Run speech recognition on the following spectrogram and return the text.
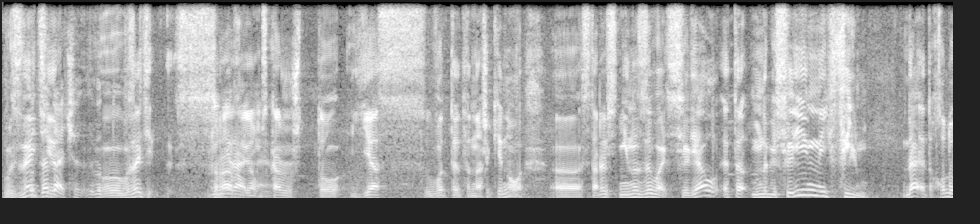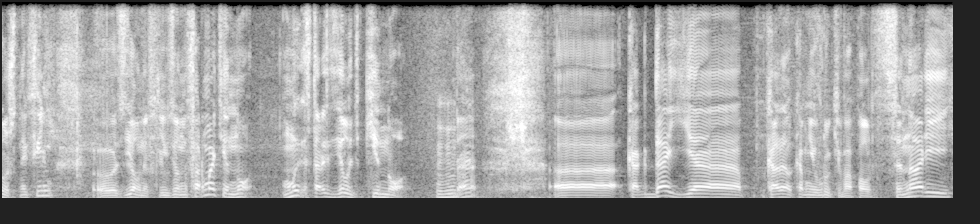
вы знаете, вот задача, вот, вы знаете, сразу я вам скажу, что я с, вот это наше кино э, стараюсь не называть сериал. Это многосерийный фильм. Да, это художественный фильм, э, сделанный в телевизионном формате, но мы старались сделать кино. Угу. Да? Э, когда я, когда ко мне в руки попал этот сценарий,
